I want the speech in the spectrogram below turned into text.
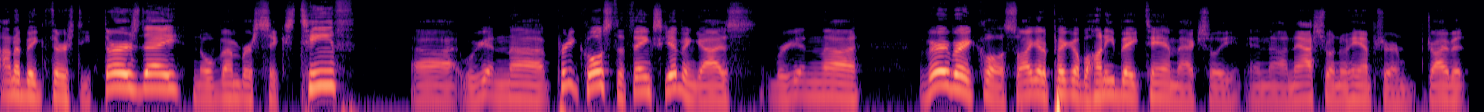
on a big thirsty Thursday, November 16th. Uh, we're getting uh, pretty close to Thanksgiving, guys. We're getting uh, very, very close. So I got to pick up a honey baked ham actually in uh, Nashua, New Hampshire, and drive it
